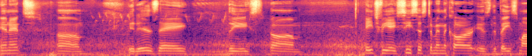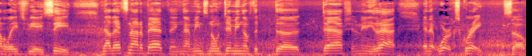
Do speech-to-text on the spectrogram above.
in it. Um, it is a the um, HVAC system in the car is the base model HVAC. Now that's not a bad thing. That means no dimming of the the dash and any of that, and it works great. So.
